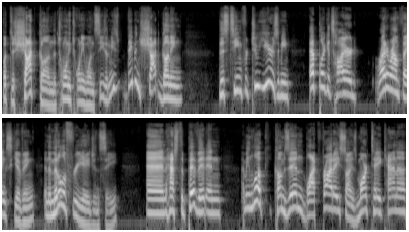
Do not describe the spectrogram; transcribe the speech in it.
but to shotgun the 2021 season. I mean, they've been shotgunning this team for two years. I mean, Eppler gets hired right around Thanksgiving in the middle of free agency and has to pivot. And I mean, look, comes in Black Friday, signs Marte, Canha,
